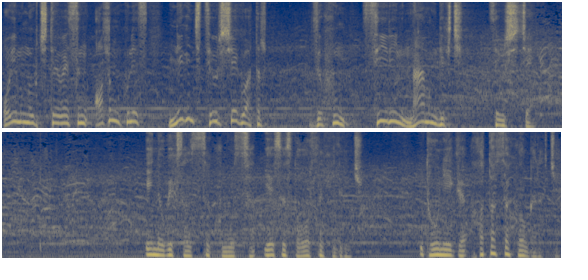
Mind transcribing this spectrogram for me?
уйман өвчтэй байсан олон хүнээс нэгэн ч цэвэршээгүй батал зөвхөн Сирийн нааман гихч цэвэршжээ. Энэ үгийг сонссон хүмүүс Есүс дуурлан хэлгэнж түүнийг хотоосоо хөөн гаргажээ.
